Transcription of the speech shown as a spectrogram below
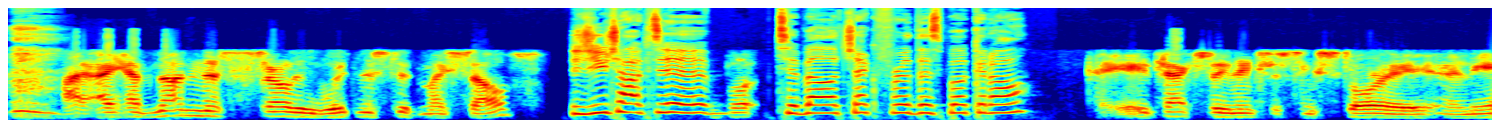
I, I, have not necessarily witnessed it myself. Did you talk to but, to Belichick for this book at all? It's actually an interesting story, and the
